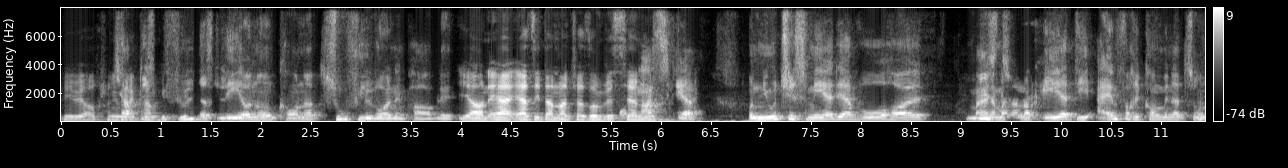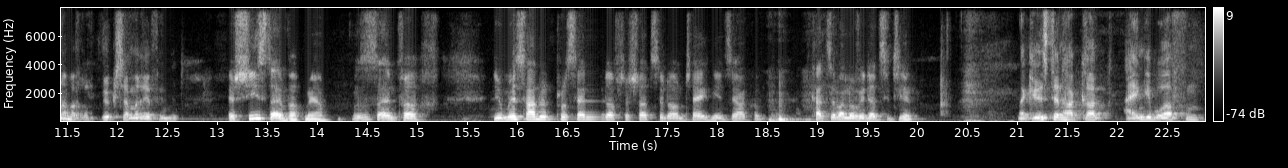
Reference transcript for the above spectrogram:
wie wir auch schon ich gesagt hab haben. Ich habe das Gefühl, dass Leon und Connor zu viel wollen im Powerplay. Ja, und er, er sieht dann manchmal so ein bisschen. Und Nucci ist mehr der, wo halt meiner Meinung nach eher die einfache Kombination, mhm. aber vielleicht wirksamere findet. Er schießt einfach mehr. Das ist einfach. You miss 100% of the shots you don't take. Nils Jakob. Kannst immer nur wieder zitieren. Na, Christian hat gerade eingeworfen,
